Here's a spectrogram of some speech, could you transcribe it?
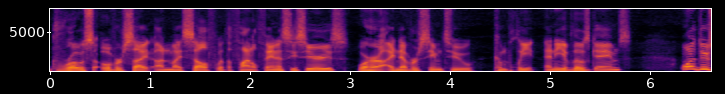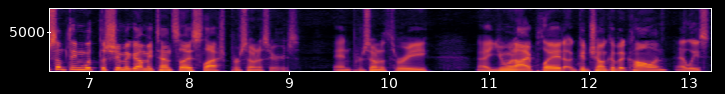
gross oversight on myself with the Final Fantasy series, where I never seem to complete any of those games. I want to do something with the Shin Megami Tensei slash Persona series. And Persona 3, uh, you and I played a good chunk of it, Colin. At least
